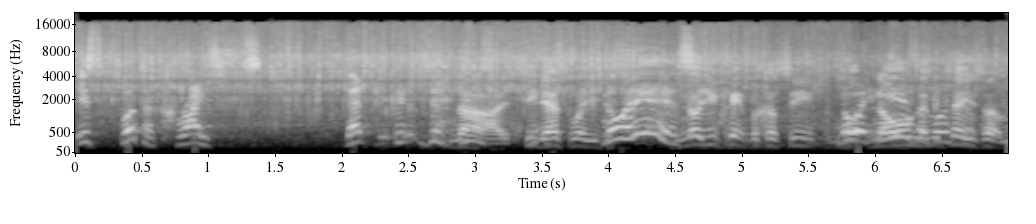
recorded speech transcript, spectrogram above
it's a bunch of Christs. That Nah, see that's where you. No, it is. No, you can't because see. No, what- no. let me tell you something.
